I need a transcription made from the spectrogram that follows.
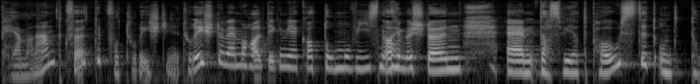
permanent gefüttert von Touristinnen und Touristen, wenn wir halt irgendwie gerade dummerweise noch immer stehen. Ähm, das wird gepostet und da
